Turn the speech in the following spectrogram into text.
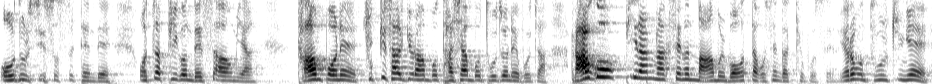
얻을 수 있었을 텐데 어차피 이건 내 싸움이야. 다음번에 죽기 살기로 한번 다시 한번 도전해 보자. 라고 B라는 학생은 마음을 먹었다고 생각해 보세요. 여러분 둘 중에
